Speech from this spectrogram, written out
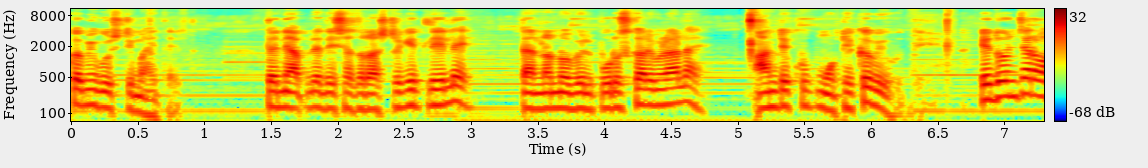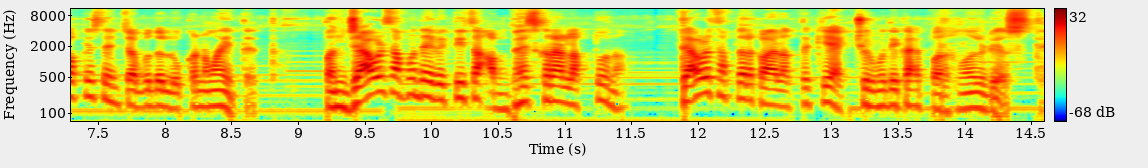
कमी गोष्टी माहीत आहेत. त्यांनी आपल्या देशाचं राष्ट्रगीत लिहिलंय त्यांना नोबेल पुरस्कार मिळाला आहे आणि ते खूप मोठे कवी होते. हे दोन चार वाक्यच त्यांच्याबद्दल लोकांना माहीत आहेत. पण ज्यावेळेस आपण त्या व्यक्तीचा अभ्यास करायला लागतो ना त्यावेळेस आपल्याला कळायला लागतं की ॲक्च्युअलमध्ये काय पर्सनॅलिटी असते.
